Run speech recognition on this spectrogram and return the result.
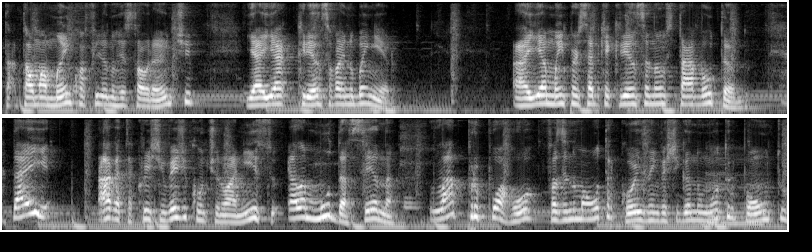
Tá, tá uma mãe com a filha no restaurante e aí a criança vai no banheiro. Aí a mãe percebe que a criança não está voltando. Daí, Agatha Christie, em vez de continuar nisso, ela muda a cena lá pro Poirot, fazendo uma outra coisa, investigando um outro ponto.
